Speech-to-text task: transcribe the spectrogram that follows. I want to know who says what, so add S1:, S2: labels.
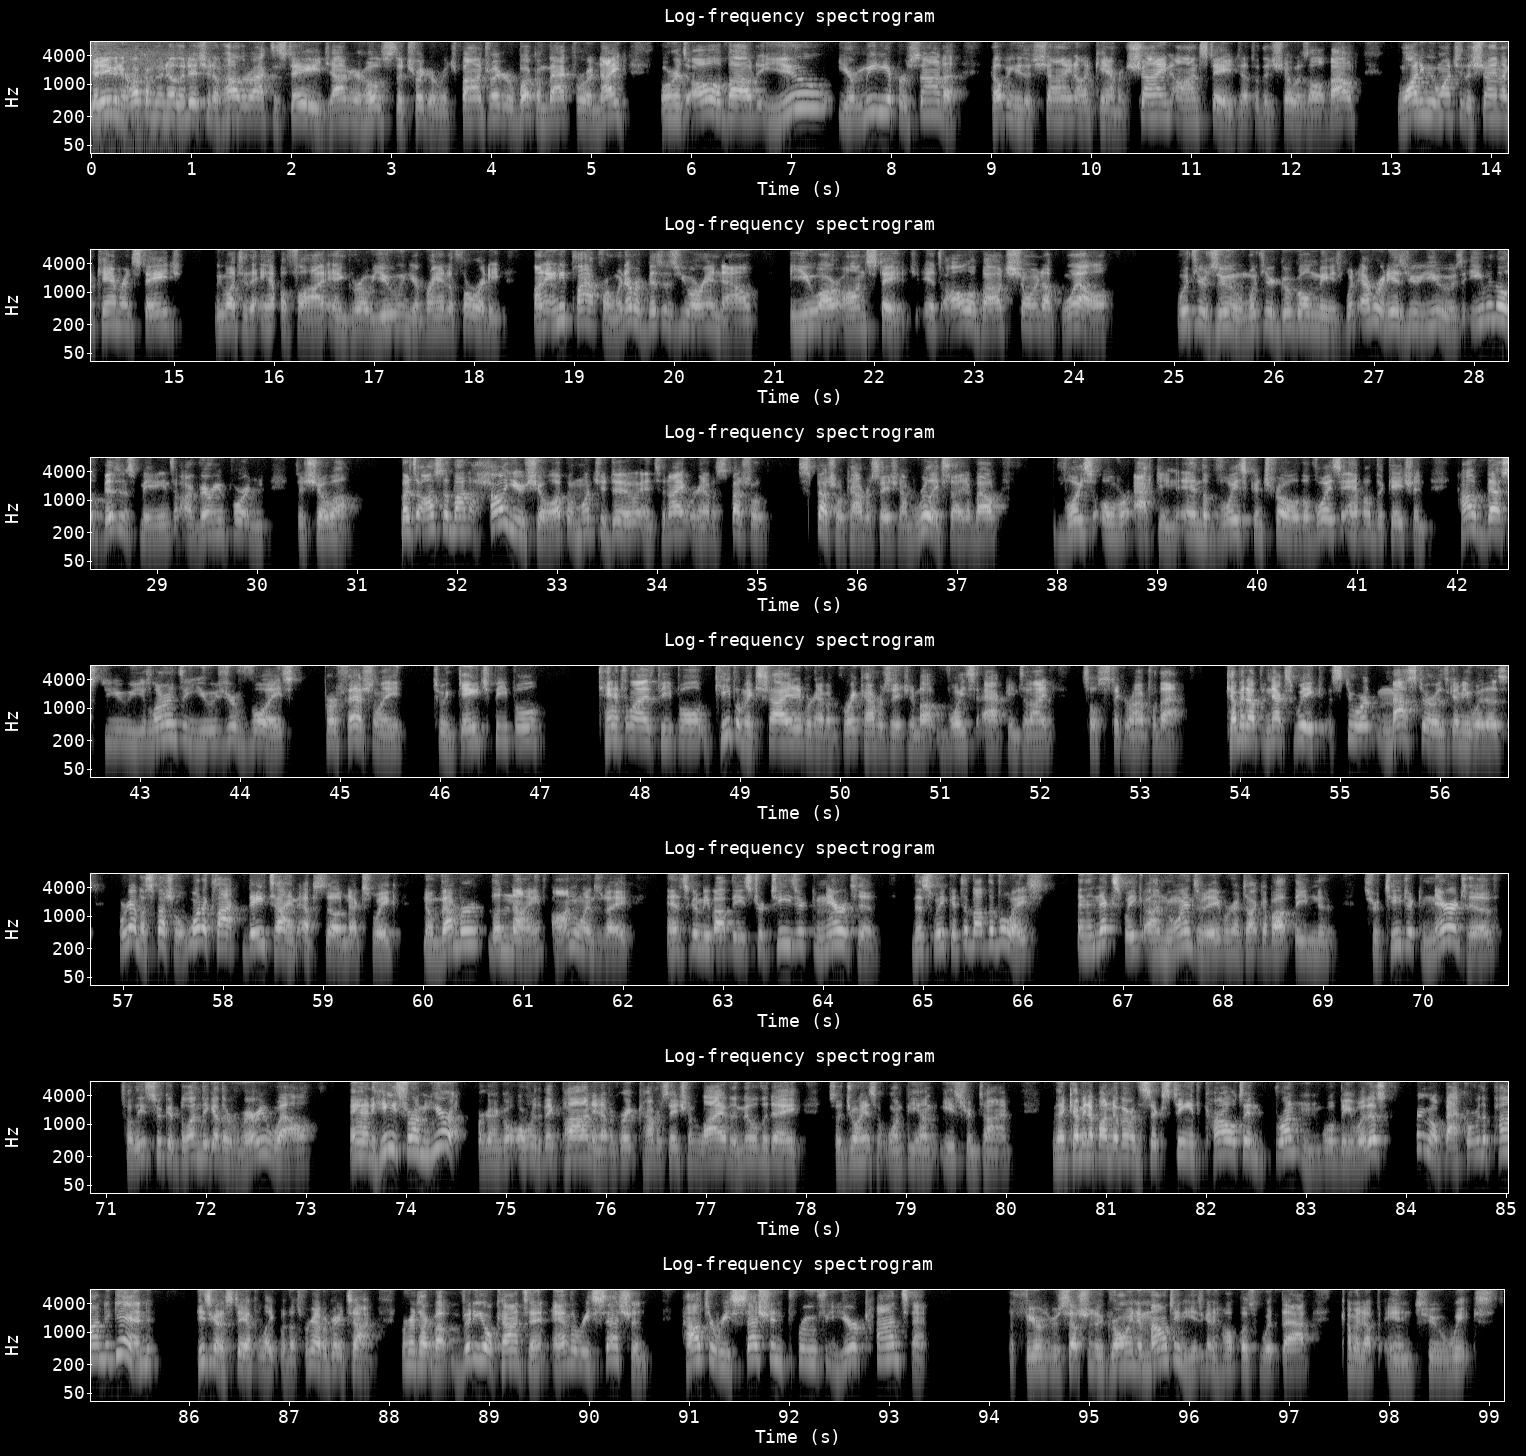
S1: Good evening welcome to another edition of How to Rock the Stage. I'm your host, The Trigger, Rich Bontrager. Welcome back for a night where it's all about you, your media persona, helping you to shine on camera, shine on stage. That's what the show is all about. Why do we want you to shine on camera and stage? We want you to amplify and grow you and your brand authority on any platform, whatever business you are in now, you are on stage. It's all about showing up well with your Zoom, with your Google Meets, whatever it is you use, even those business meetings are very important to show up. But it's also about how you show up and what you do. And tonight we're gonna have a special, special conversation I'm really excited about voice over acting and the voice control, the voice amplification. How best do you, you learn to use your voice professionally to engage people, tantalize people, keep them excited. We're gonna have a great conversation about voice acting tonight. So stick around for that. Coming up next week, Stuart Master is going to be with us. We're going to have a special one o'clock daytime episode next week, November the 9th on Wednesday. And it's going to be about the strategic narrative. This week, it's about the voice. And the next week on Wednesday, we're going to talk about the strategic narrative. So these two could blend together very well. And he's from Europe. We're going to go over the big pond and have a great conversation live in the middle of the day. So join us at 1 p.m. Eastern time. And then coming up on November the 16th, Carlton Brunton will be with us. We're gonna go back over the pond again. He's gonna stay up late with us. We're gonna have a great time. We're gonna talk about video content and the recession, how to recession proof your content. The fear of the recession is growing and mounting. He's gonna help us with that coming up in two weeks.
